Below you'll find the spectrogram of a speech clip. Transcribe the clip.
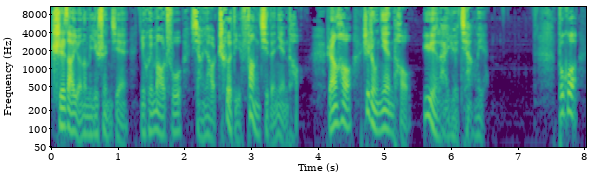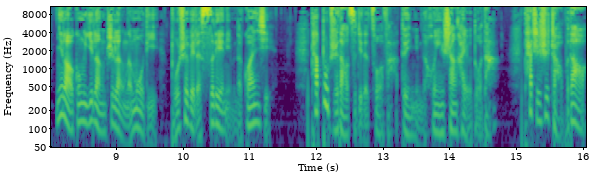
迟早有那么一瞬间，你会冒出想要彻底放弃的念头，然后这种念头越来越强烈。不过，你老公以冷制冷的目的不是为了撕裂你们的关系，他不知道自己的做法对你们的婚姻伤害有多大，他只是找不到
